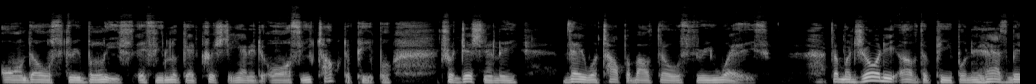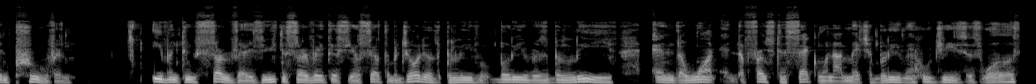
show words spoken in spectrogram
on those three beliefs. If you look at Christianity or if you talk to people, traditionally, they will talk about those three ways. The majority of the people, and it has been proven, even through surveys, you can survey this yourself. The majority of the believer, believers believe in the one, the first and second one I mentioned, believe in who Jesus was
